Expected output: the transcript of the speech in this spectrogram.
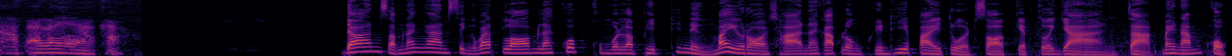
าสตร์อะไรอะค่ะ ด้านสำนักงงานสิ่งแวดล้อมและควบคุมมลพิษที่ 1 ไม่รอช้านะครับ ลงพื้นที่ไปตรวจสอบเก็บตัวอย่างจากแม่น้ำกก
